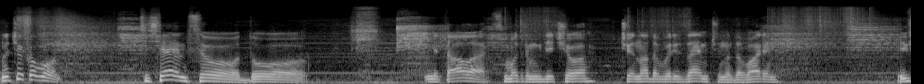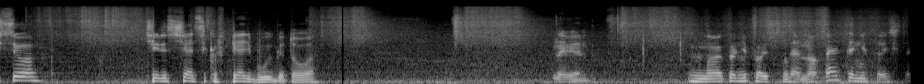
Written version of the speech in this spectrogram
Ну чё, кого? Чищаем все до металла, смотрим где что, что надо вырезаем, что надо варим. И все. Через часиков 5 будет готово. Наверное. Но это не точно. Да, но это не точно.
